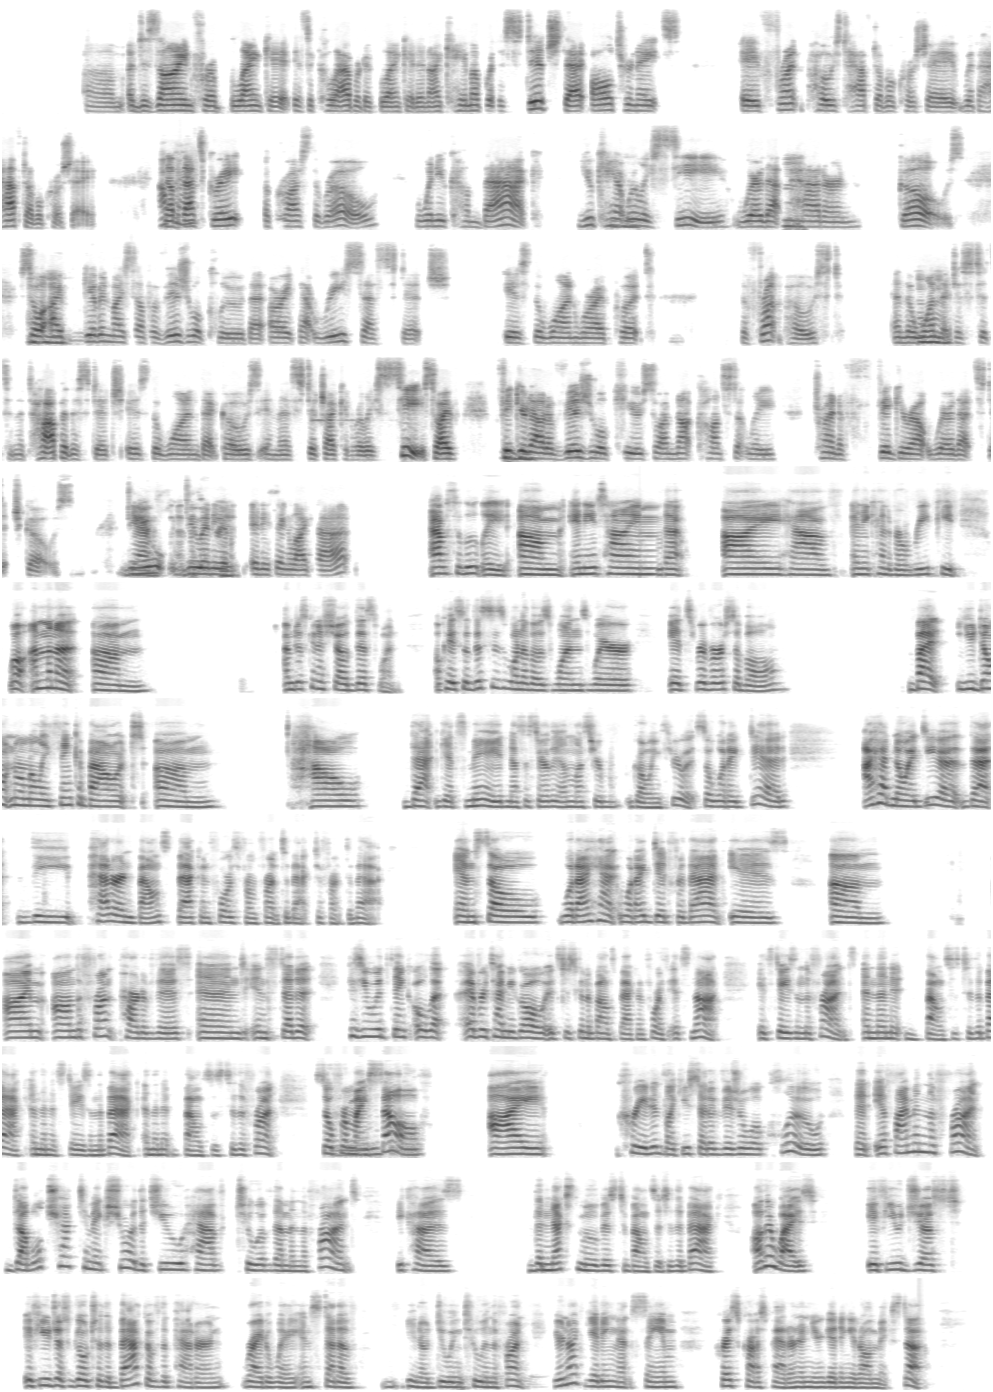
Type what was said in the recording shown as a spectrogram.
um, a design for a blanket. It's a collaborative blanket, and I came up with a stitch that alternates a front post half double crochet with a half double crochet. Okay. Now that's great across the row. But when you come back, you can't mm-hmm. really see where that mm-hmm. pattern goes. So mm-hmm. I've given myself a visual clue that, all right, that recess stitch is the one where I put the front post and the mm-hmm. one that just sits in the top of the stitch is the one that goes in the stitch I can really see. So I've figured mm-hmm. out a visual cue so I'm not constantly trying to figure out where that stitch goes. Do yes, you do any great. anything like that? Absolutely. Um anytime that I have any kind of a repeat, well, I'm going to um I'm just going to show this one. Okay, so this is one of those ones where it's reversible but you don't normally think about um, how that gets made necessarily unless you're going through it. So what I did, I had no idea that the pattern bounced back and forth from front to back to front to back. And so what I had what I did for that is um I'm on the front part of this and instead of because you would think oh that every time you go it's just going to bounce back and forth. It's not it stays in the front and then it bounces to the back and then it stays in the back and then it bounces to the front. So for mm-hmm. myself, I created, like you said, a visual clue that if I'm in the front, double check to make sure that you have two of them in the front because the next move is to bounce it to the back. Otherwise, if you just if you just go to the back of the pattern right away instead of you know doing two in the front, you're not getting that same crisscross pattern and you're getting it all mixed up.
